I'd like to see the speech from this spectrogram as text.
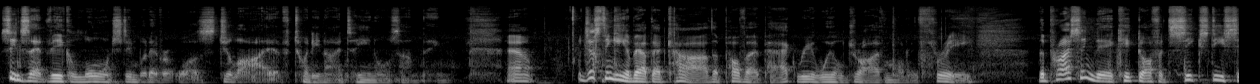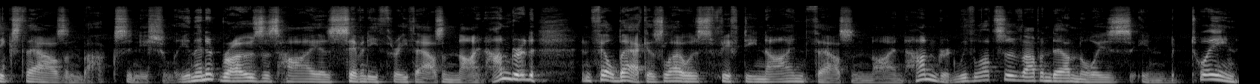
Since that vehicle launched in whatever it was, July of 2019 or something. Now, just thinking about that car, the Povo Pack rear wheel drive Model 3, the pricing there kicked off at 66,000 bucks initially, and then it rose as high as 73,900 and fell back as low as 59,900 with lots of up and down noise in between.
